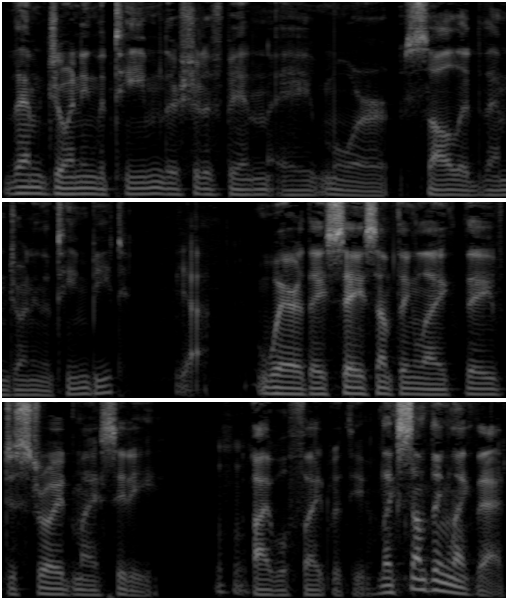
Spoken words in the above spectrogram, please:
them joining the team, there should have been a more solid them joining the team beat Yeah. where they say something like they've destroyed my city. I will fight with you. Like something like that.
